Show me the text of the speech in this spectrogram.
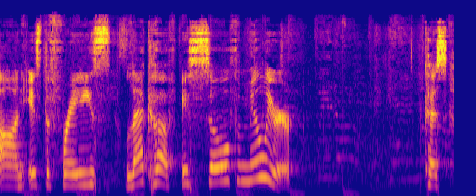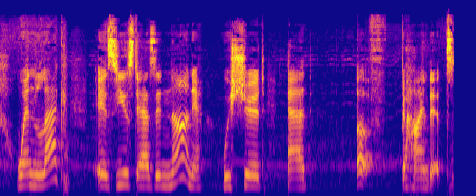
on is the phrase lack of is so familiar? Because when lack is used as a noun, we should add of behind it.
